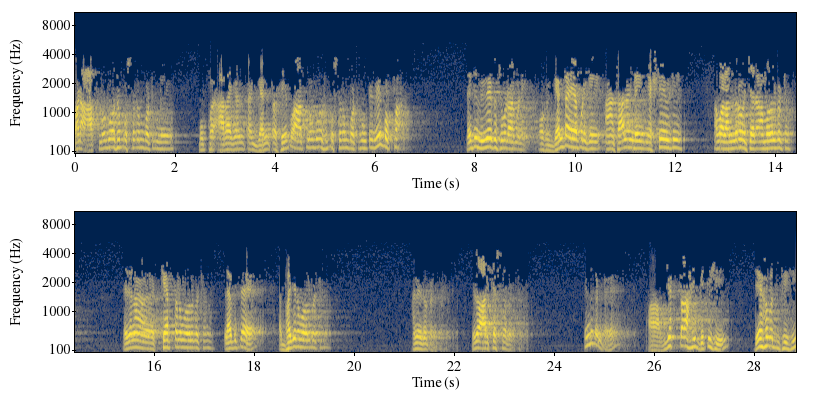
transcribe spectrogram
వాడు ఆత్మబోధ పుస్తకం పట్టుకుని ముప్పై అరగంట గంట సేపు ఆత్మబోధ పుస్తకం పట్టుకుంటేనే గొప్ప. అయితే వివేక చూడమని ఒక గంట అయ్యేప్పటికీ "ఆ, చాలండి నెక్స్ట్ ఏమిటి? వాళ్ళందరూ వచ్చారు ఆ మొదలుపెట్టు. ఏదైనా కీర్తన మొదలుపెట్టండి లేకపోతే భజన మొదలుపెట్టండి. అనేది ఒకటి ఏదో ఆర్కెస్ట్రా పెడతాడు. ఎందుకంటే ఆ అవ్యక్తాహి గతి దేహవద్భి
